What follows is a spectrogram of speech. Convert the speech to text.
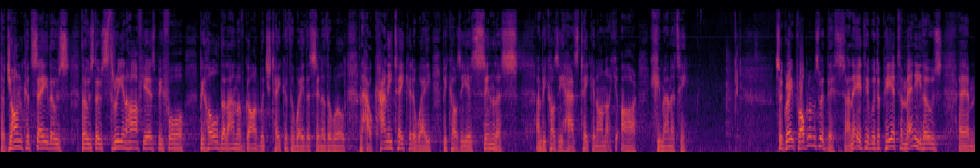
That John could say those, those, those three and a half years before, Behold the Lamb of God which taketh away the sin of the world. And how can he take it away? Because he is sinless and because he has taken on our humanity. So, great problems with this. And it, it would appear to many, those um,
